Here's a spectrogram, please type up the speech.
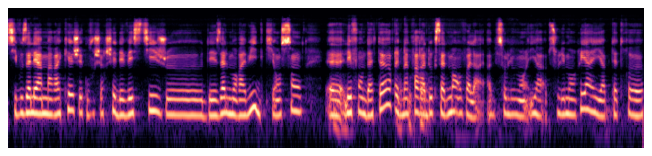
si vous allez à Marrakech et que vous cherchez des vestiges des Almoravides qui en sont euh, les fondateurs, et bien paradoxalement, voilà, absolument, il y a absolument rien. Il y a peut-être euh,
